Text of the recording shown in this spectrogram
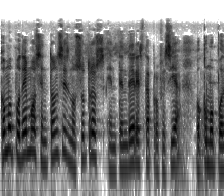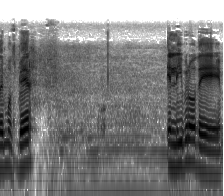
¿Cómo podemos entonces nosotros entender esta profecía o cómo podemos ver el libro de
